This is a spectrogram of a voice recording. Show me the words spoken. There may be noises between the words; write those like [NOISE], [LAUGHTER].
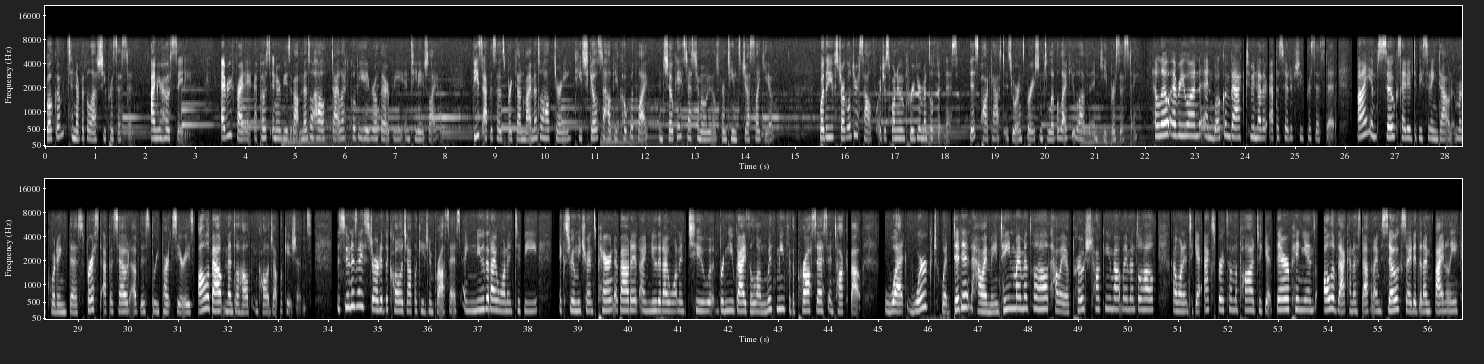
Welcome to Nevertheless She Persisted. I'm your host, Sadie. Every Friday, I post interviews about mental health, dialectical behavioral therapy, and teenage life. These episodes break down my mental health journey, teach skills to help you cope with life, and showcase testimonials from teens just like you. Whether you've struggled yourself or just want to improve your mental fitness, this podcast is your inspiration to live a life you love and keep persisting. Hello, everyone, and welcome back to another episode of She Persisted. I am so excited to be sitting down and recording this first episode of this three part series all about mental health and college applications. As soon as I started the college application process, I knew that I wanted to be extremely transparent about it. I knew that I wanted to bring you guys along with me for the process and talk about what worked, what didn't, how I maintained my mental health, how I approached talking about my mental health. I wanted to get experts on the pod to get their opinions, all of that kind of stuff. And I'm so excited that I'm finally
